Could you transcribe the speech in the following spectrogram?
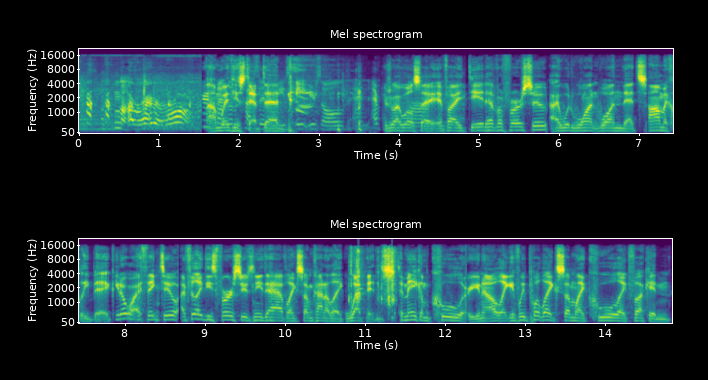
I'm I right or wrong. I'm with you, stepdad. He's eight years old, and Here's what I will say. If I did have a fursuit, I would want one that's comically big. You know what I think too? I feel like these fursuits need to have like some kind of like weapons to make them cooler, you know? Like if we put like some like cool like fucking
